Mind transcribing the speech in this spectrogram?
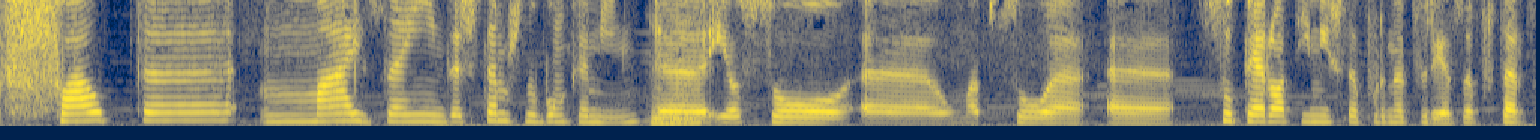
Falta mais ainda, estamos no bom caminho. Uhum. Uh, eu sou uh, uma pessoa uh, super otimista por natureza, portanto,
